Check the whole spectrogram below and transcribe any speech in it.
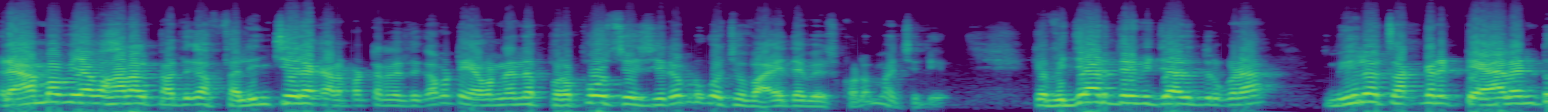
ప్రేమ వ్యవహారాలు పెద్దగా ఫలించేలా కనపట్టలేదు కాబట్టి ఎవరినైనా ప్రపోజ్ చేసేటప్పుడు కొంచెం వాయిదా వేసుకోవడం మంచిది. ఇక విద్యార్థి విద్యార్థులు కూడా మీలో చక్కని టాలెంట్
